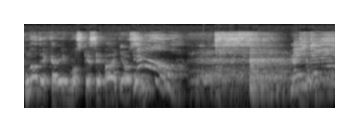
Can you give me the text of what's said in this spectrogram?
No dejaremos que se vaya, ¿o sí? ¡No! ¡Mayday!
